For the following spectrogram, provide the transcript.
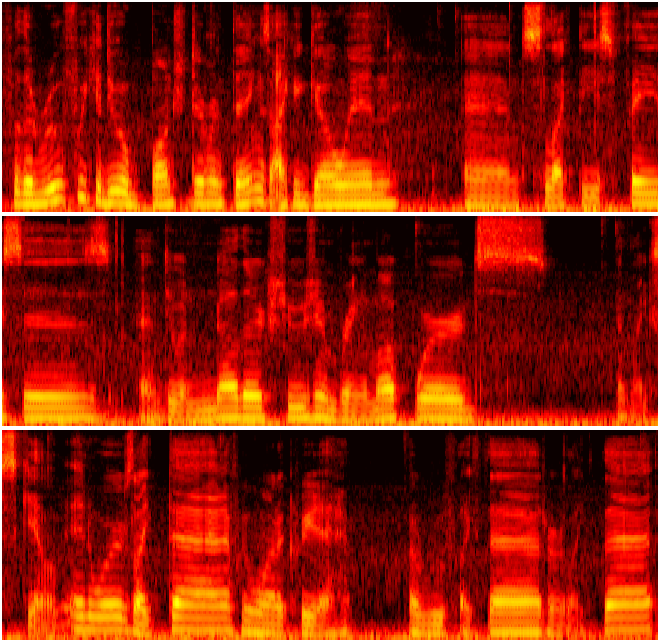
for the roof, we could do a bunch of different things. I could go in and select these faces and do another extrusion, bring them upwards and like scale them inwards like that. If we want to create a, a roof like that or like that.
